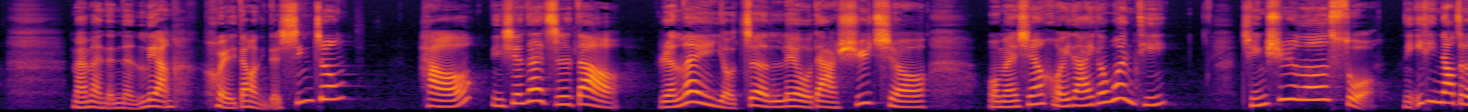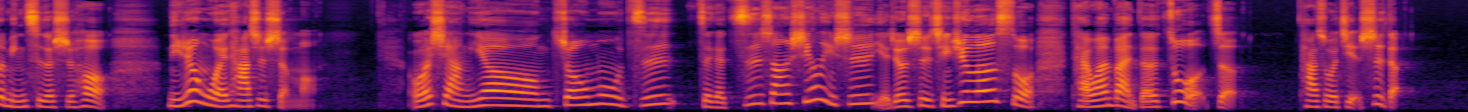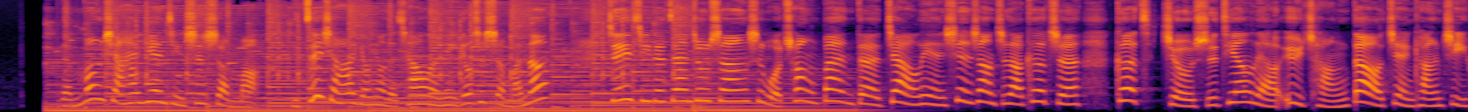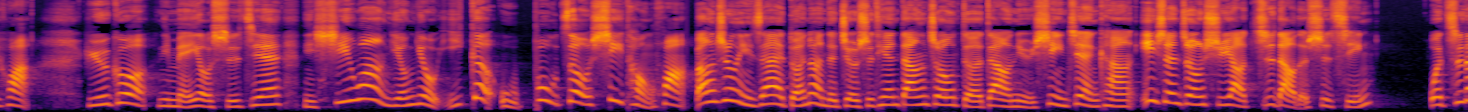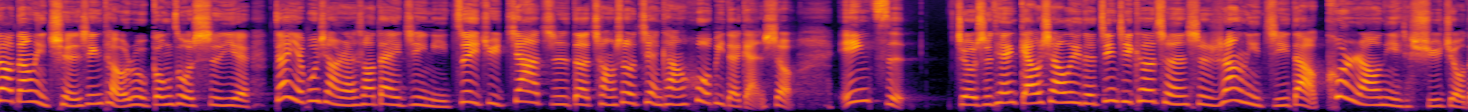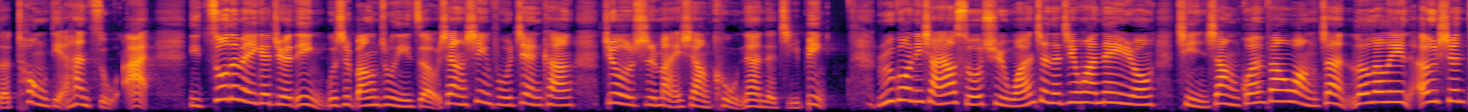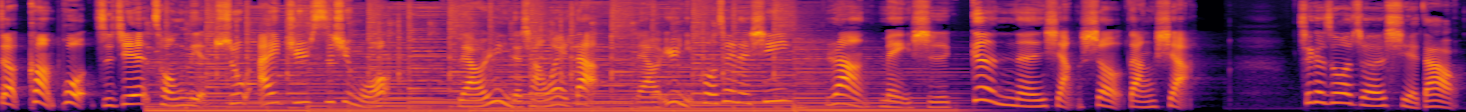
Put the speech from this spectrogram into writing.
满满的能量 回到你的心中。好，你现在知道人类有这六大需求。我们先回答一个问题：情绪勒索，你一听到这个名词的时候，你认为它是什么？我想用周慕姿这个咨商心理师，也就是情绪勒索台湾版的作者，他所解释的。你的梦想和愿景是什么？你最想要拥有的超能力又是什么呢？这一集的赞助商是我创办的教练线上指导课程《GUT 九十天疗愈肠道健康计划》。如果你没有时间，你希望拥有一个五步骤系统化，帮助你在短短的九十天当中得到女性健康一生中需要知道的事情。我知道，当你全心投入工作事业，但也不想燃烧殆尽你最具价值的长寿健康货币的感受，因此九十天高效率的晋级课程是让你击倒困扰你许久的痛点和阻碍。你做的每一个决定，不是帮助你走向幸福健康，就是迈向苦难的疾病。如果你想要索取完整的计划内容，请上官方网站 lolalinocean.com，或直接从脸书 IG 私讯我。疗愈你的肠胃道，疗愈你破碎的心，让美食更能享受当下。这个作者写道：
